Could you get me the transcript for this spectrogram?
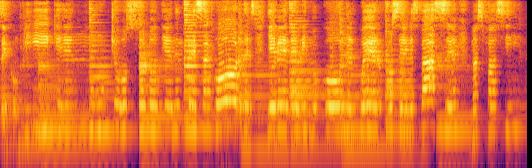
se compliquen mucho, solo tienen tres acordes. Lleven el ritmo con el cuerpo, se les va a hacer más fácil.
